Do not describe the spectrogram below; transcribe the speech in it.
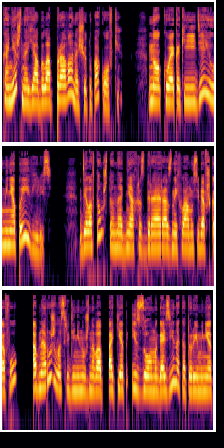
Конечно, я была права насчет упаковки. Но кое-какие идеи у меня появились. Дело в том, что на днях, разбирая разный хлам у себя в шкафу, обнаружила среди ненужного пакет из зоомагазина, который мне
